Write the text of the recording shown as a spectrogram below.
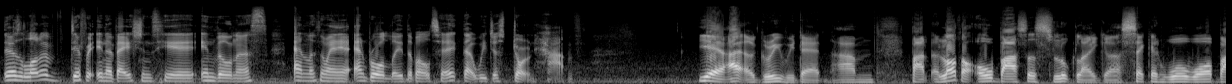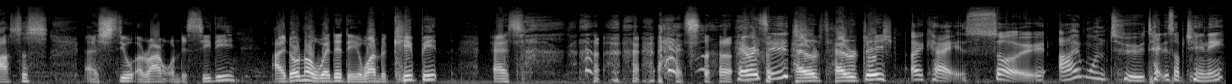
there's a lot of different innovations here in Vilnius and Lithuania and broadly the Baltic that we just don't have. Yeah, I agree with that. Um, but a lot of old buses look like uh, Second World War buses, uh, still around on the city. I don't know whether they want to keep it as as uh, Heritage? heri- heritage. Okay, so I want to take this opportunity.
